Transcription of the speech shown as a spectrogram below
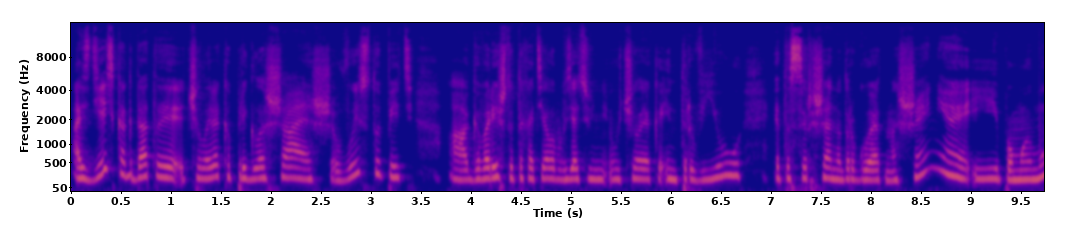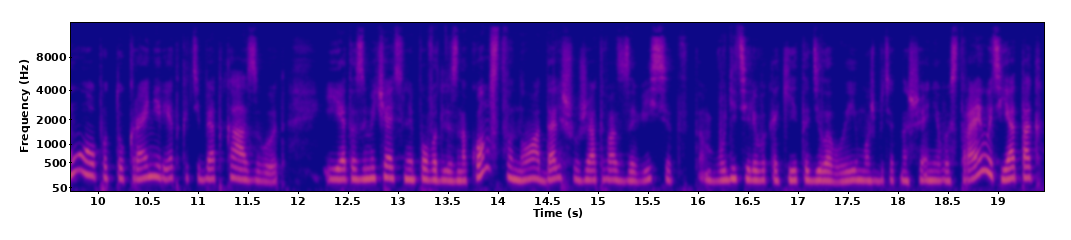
А здесь, когда ты человека приглашаешь выступить, а, говоришь, что ты хотела бы взять у, у человека интервью, это совершенно другое отношение, и по моему опыту крайне редко тебе отказывают. И это замечательный повод для знакомства, ну а дальше уже от вас зависит, там, будете ли вы какие-то деловые, может быть, отношения выстраивать. Я так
